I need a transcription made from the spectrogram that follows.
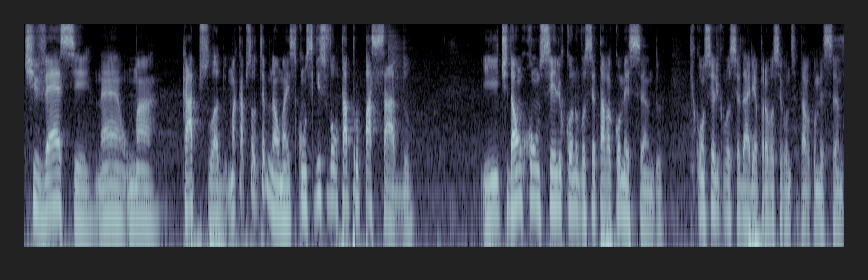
tivesse, né, uma cápsula, uma cápsula do tempo não, mas conseguisse voltar para o passado e te dar um conselho quando você estava começando, Que conselho que você daria para você quando você estava começando?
